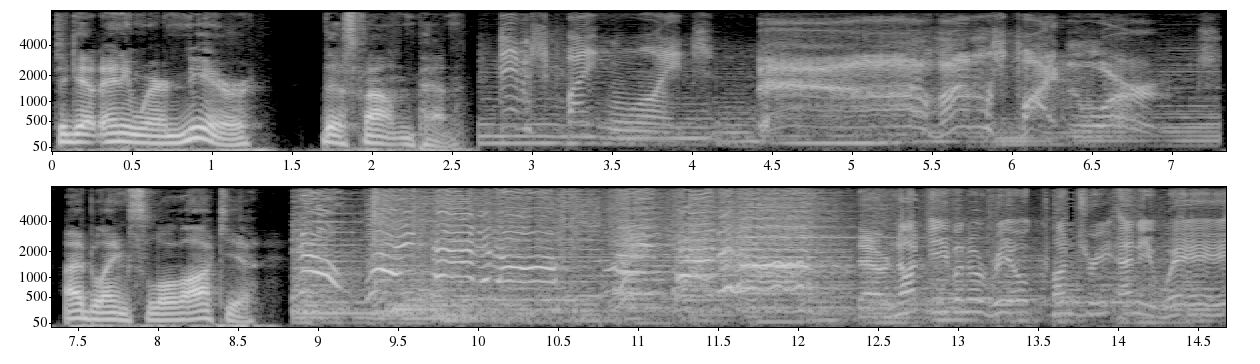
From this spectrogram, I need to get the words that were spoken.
to get anywhere near this fountain pen? Them's fighting words. Them's fighting words. I blame Slovakia. No, blame Canada! Blame Canada! They're not even a real country anyway.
